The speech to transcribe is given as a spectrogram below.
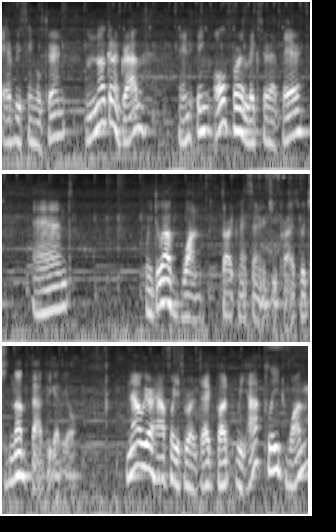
every single turn. I'm not gonna grab anything. All four elixir at there. And we do have one darkness energy prize, which is not that big a deal. Now we are halfway through our deck, but we have played one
